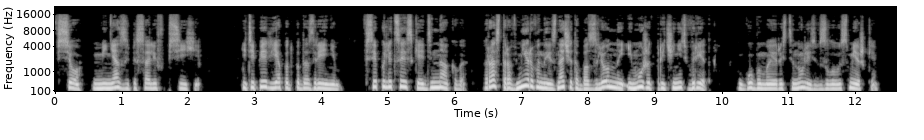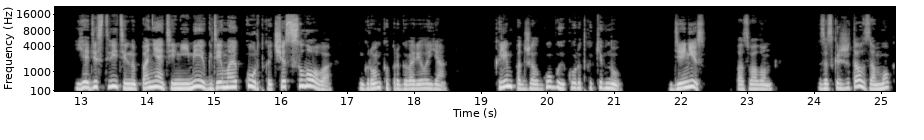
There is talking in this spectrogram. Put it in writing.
Все, меня записали в психи. И теперь я под подозрением. Все полицейские одинаковы. Раз травмированный, значит обозленный и может причинить вред. Губы мои растянулись в злой усмешке. «Я действительно понятия не имею, где моя куртка, честное слово!» Громко проговорила я. Клим поджал губы и коротко кивнул. «Денис!» – позвал он. Заскрежетал замок,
